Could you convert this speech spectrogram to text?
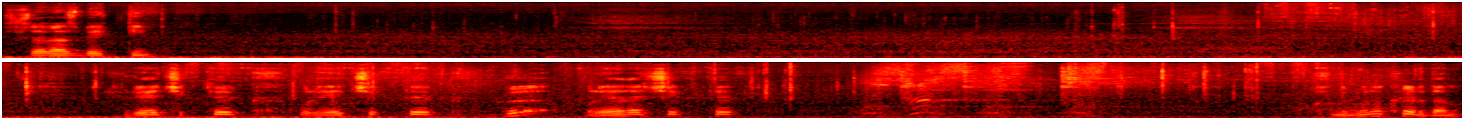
Şurada biraz bekleyeyim. Şuraya çıktık. Buraya çıktık. Buraya da çıktık. Şimdi bunu kırdım.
